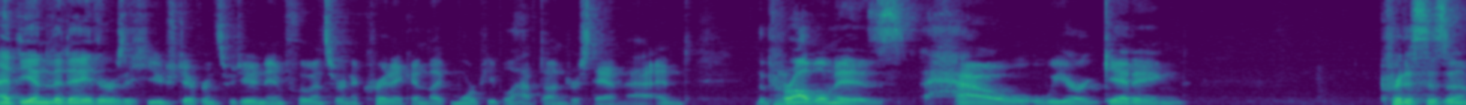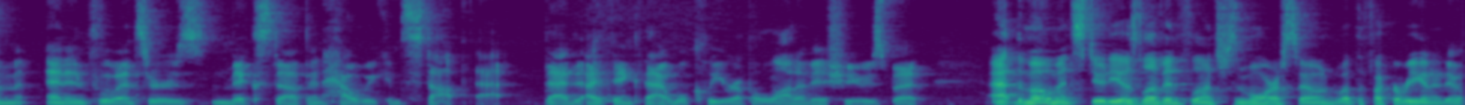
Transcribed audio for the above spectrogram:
at the end of the day, there is a huge difference between an influencer and a critic, and like more people have to understand that. And the problem is how we are getting criticism and influencers mixed up, and how we can stop that. That I think that will clear up a lot of issues. But at the moment, studios love influencers more. So what the fuck are we gonna do?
